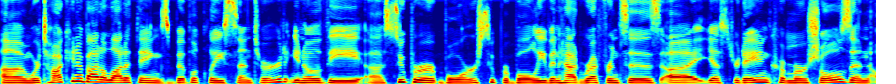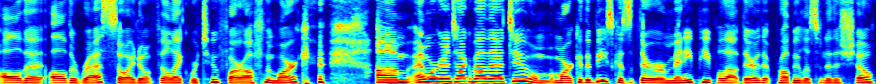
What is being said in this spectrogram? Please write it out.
Um, we're talking about a lot of things biblically centered. You know, the uh, Super Bowl, Super Bowl even had references uh, yesterday in commercials and all the all the rest. So I don't feel like we're too far off the mark. um, and we're going to talk about that too, Mark of the Beast, because there are many people out there that probably listen to this show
